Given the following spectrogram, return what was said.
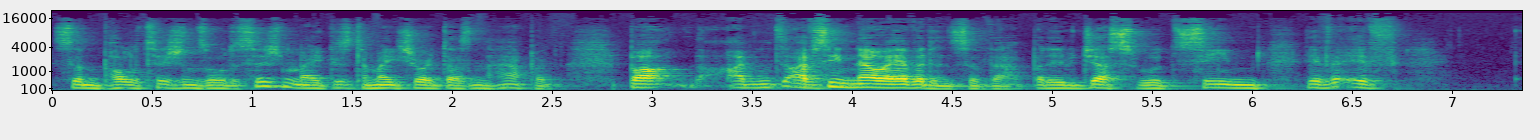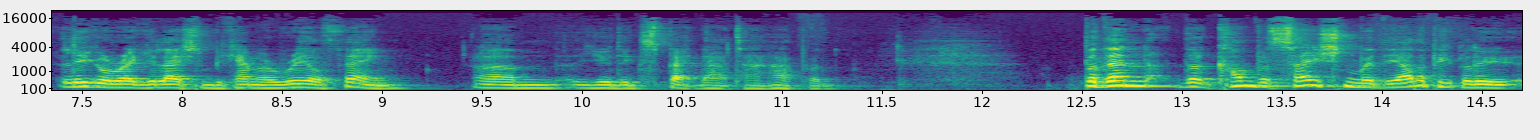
some politicians or decision makers to make sure it doesn't happen. But i have seen no evidence of that. But it just would seem if, if legal regulation became a real thing, um, you'd expect that to happen. But then the conversation with the other people who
